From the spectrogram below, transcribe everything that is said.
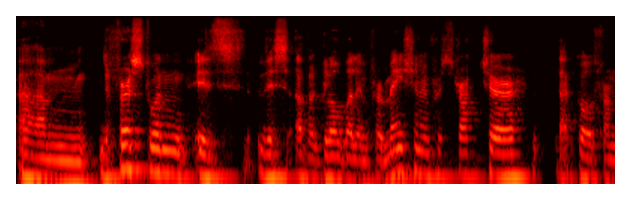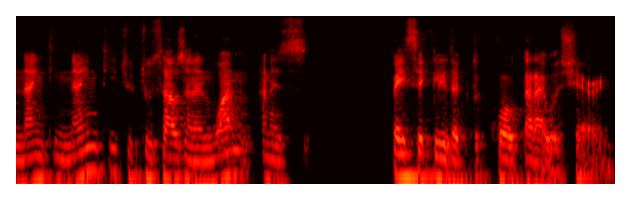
Um, the first one is this of a global information infrastructure that goes from 1990 to 2001 and is basically the, the quote that I was sharing,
